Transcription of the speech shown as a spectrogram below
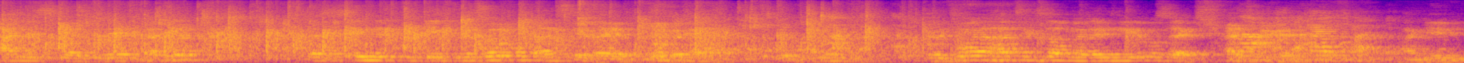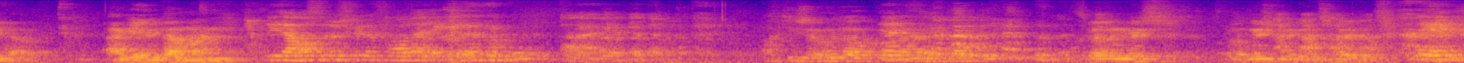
Alles der Das ist Ihnen die mir sofort ans Gerät. Und vorher hat sie gesagt, wir reden hier über Sex. Angelika. Angelika Mann. Sieht aus so eine schöne Vorderecke. Diese Urlaub. Das wird nicht, wird nicht mit uns heute. Nee.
